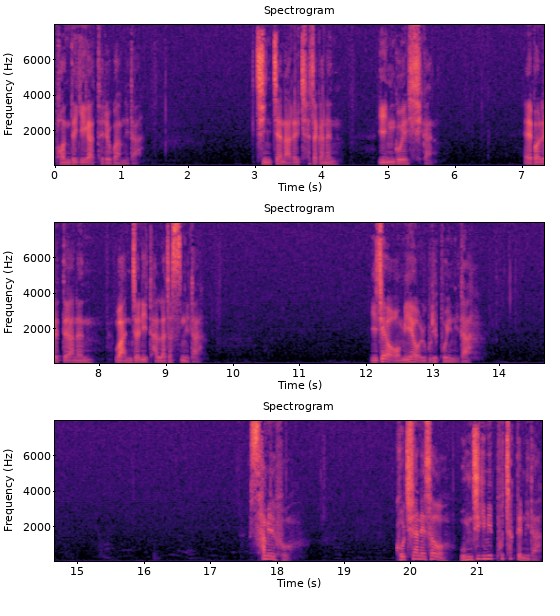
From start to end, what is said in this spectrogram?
번데기가 되려고 합니다. 진짜 나를 찾아가는 인고의 시간. 애벌레 때와는 완전히 달라졌습니다. 이제 어미의 얼굴이 보입니다. 3일 후 고치 안에서 움직임이 포착됩니다.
